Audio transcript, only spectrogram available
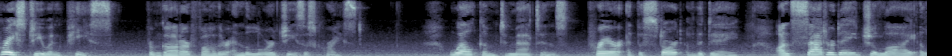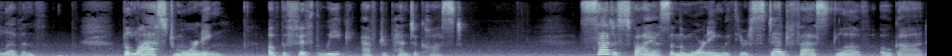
Grace to you and peace from God our Father and the Lord Jesus Christ. Welcome to Matins, prayer at the start of the day, on Saturday, July 11th, the last morning of the fifth week after Pentecost. Satisfy us in the morning with your steadfast love, O God,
